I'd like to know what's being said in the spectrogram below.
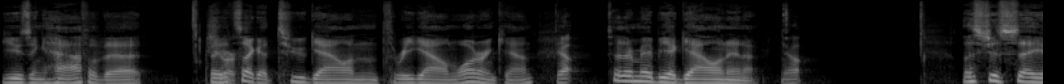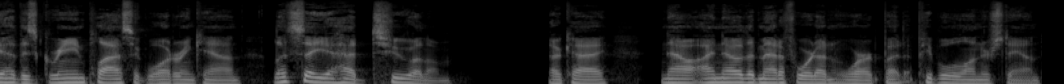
using half of it. But Sure. it's like a two gallon, three gallon watering can. Yep. So there may be a gallon in it. Yep. Let's just say you had this green plastic watering can. Let's say you had two of them. Okay. Now, I know the metaphor doesn't work, but people will understand.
